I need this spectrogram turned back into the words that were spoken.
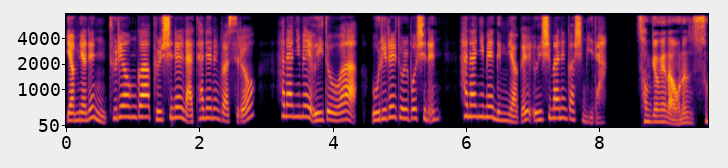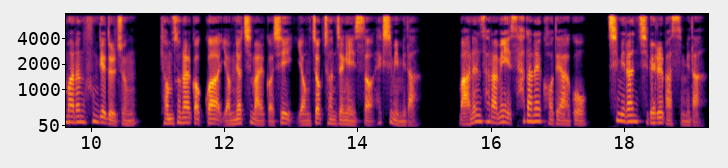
염려는 두려움과 불신을 나타내는 것으로 하나님의 의도와 우리를 돌보시는 하나님의 능력을 의심하는 것입니다. 성경에 나오는 수많은 훈계들 중 겸손할 것과 염려치 말 것이 영적 전쟁에 있어 핵심입니다. 많은 사람이 사단에 거대하고 치밀한 지배를 받습니다.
